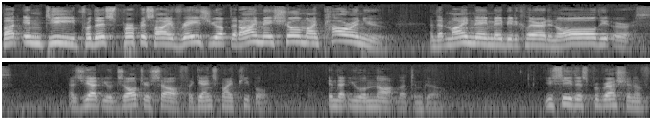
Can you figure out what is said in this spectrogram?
But indeed, for this purpose I have raised you up, that I may show my power in you, and that my name may be declared in all the earth. As yet you exalt yourself against my people, in that you will not let them go. You see this progression of,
